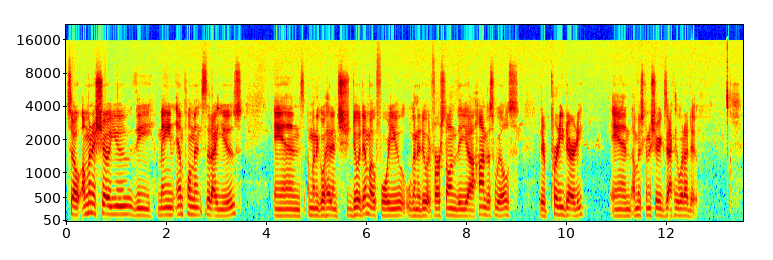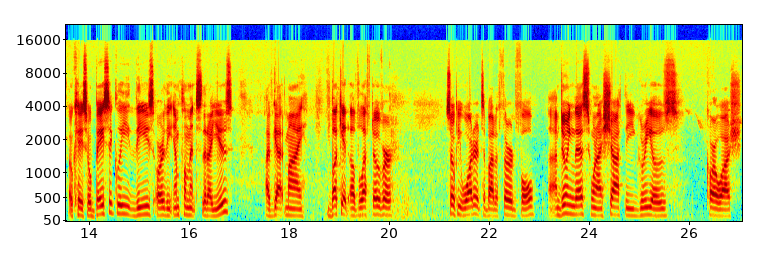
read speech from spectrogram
So I'm going to show you the main implements that I use and I'm going to go ahead and do a demo for you. We're going to do it first on the uh, Honda's wheels. They're pretty dirty and I'm just going to show you exactly what I do. Okay, so basically these are the implements that I use. I've got my bucket of leftover soapy water. It's about a third full. I'm doing this when I shot the Griot's car wash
